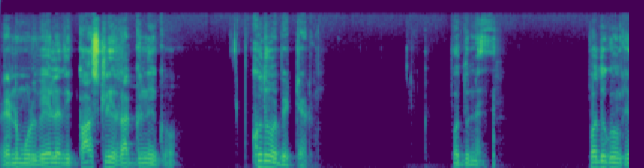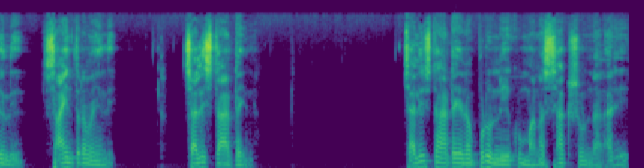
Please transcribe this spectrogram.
రెండు మూడు వేలది కాస్ట్లీ రగ్ నీకు కుదువ పెట్టాడు. పొద్దున్నే పొద్దుగుంకింది సాయంత్రం అయింది. చలి స్టార్ట్ అయింది. చలి స్టార్ట్ అయినప్పుడు నీకు మనస్సాక్షి ఉండాలి. అరే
